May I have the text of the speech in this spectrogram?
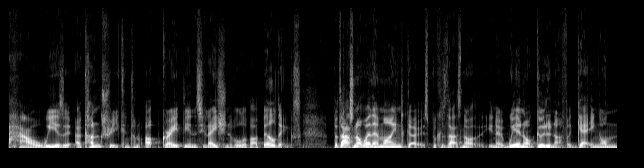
how we as a, a country can kind of upgrade the insulation of all of our buildings. But that's not where their mind goes because that's not you know we're not good enough at getting on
